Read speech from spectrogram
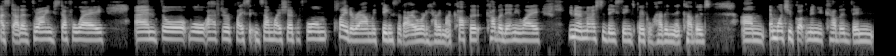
I started throwing stuff away and thought, well, I have to replace it in some way, shape, or form. Played around with things that I already had in my cupboard, cupboard anyway. You know, most of these things people have in their cupboard. Um, and once you've got them in your cupboard, then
